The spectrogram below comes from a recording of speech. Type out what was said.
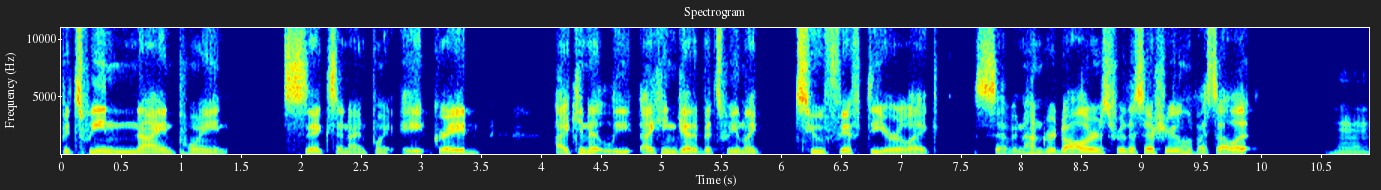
between nine point six and nine point eight grade, I can at least I can get it between like two fifty or like seven hundred dollars for this issue if I sell it. Hmm.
